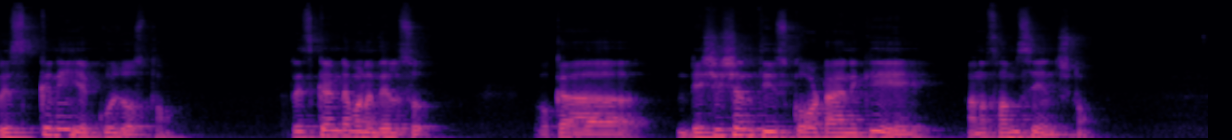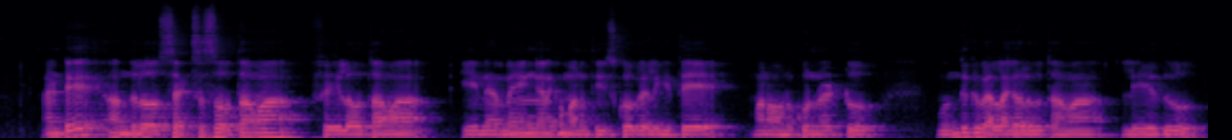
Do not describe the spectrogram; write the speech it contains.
రిస్క్ని ఎక్కువ చూస్తాం. రిస్క్ అంటే మనకు తెలుసు ఒక డిసిషన్ తీసుకోవటానికి మనం సంశయించడం అంటే అందులో సక్సెస్ అవుతామా ఫెయిల్ అవుతామా ఈ నిర్ణయం కనుక మనం తీసుకోగలిగితే మనం అనుకున్నట్టు ముందుకు వెళ్ళగలుగుతామా లేదు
